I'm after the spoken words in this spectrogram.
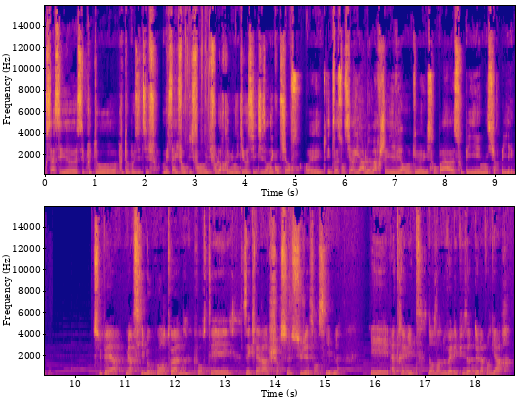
Donc ça c'est euh, c'est plutôt plutôt positif. Mais ça il faut il faut il faut leur communiquer aussi qu'ils en aient conscience. et de toute façon s'ils regardent le marché ils verront qu'ils sont pas sous-payés ni surpayés. Super, merci beaucoup Antoine pour tes éclairages sur ce sujet sensible et à très vite dans un nouvel épisode de l'Avant-Garde.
